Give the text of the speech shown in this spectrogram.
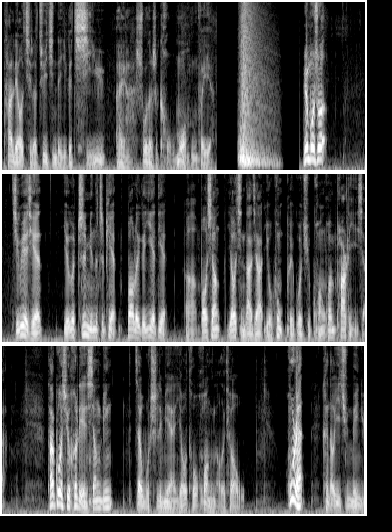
他聊起了最近的一个奇遇，哎呀，说的是口沫横飞呀。渊博说，几个月前有个知名的制片包了一个夜店啊包厢，邀请大家有空可以过去狂欢 party 一下。他过去喝点香槟，在舞池里面摇头晃脑的跳舞，忽然看到一群美女。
